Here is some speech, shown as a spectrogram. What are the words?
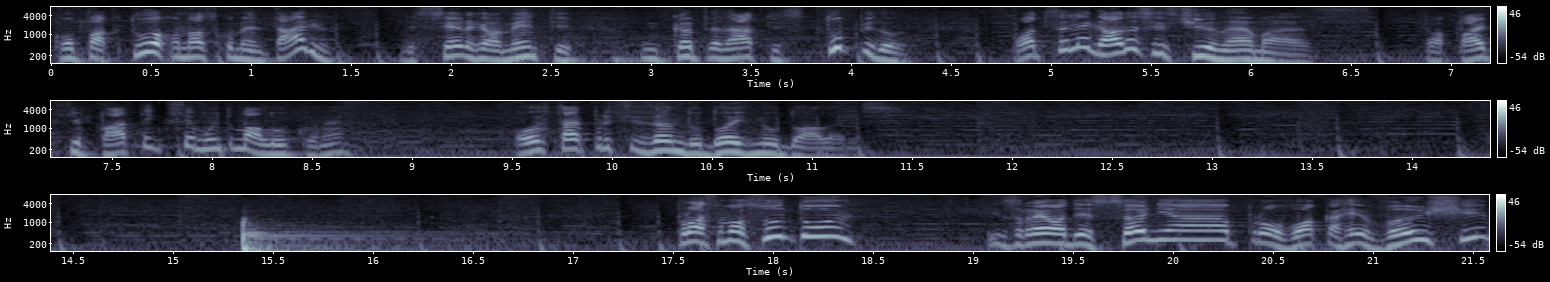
compactua com o nosso comentário de ser realmente um campeonato estúpido? Pode ser legal de assistir, né? Mas para participar tem que ser muito maluco, né? Ou estar precisando de 2 mil dólares. Próximo assunto. Israel Adesanya provoca revanche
